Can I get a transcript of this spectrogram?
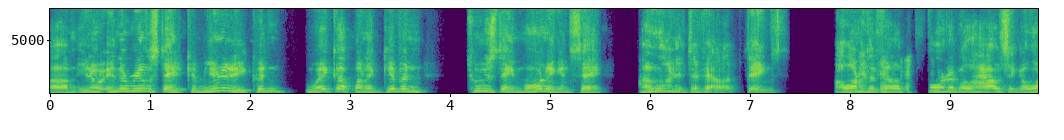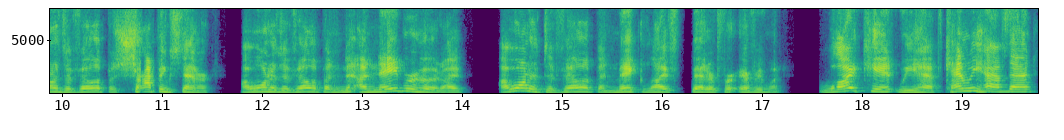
um, you know, in the real estate community couldn't wake up on a given Tuesday morning and say, I want to develop things. I want to develop affordable housing. I want to develop a shopping center. I want to develop a, a neighborhood. I, I want to develop and make life better for everyone. Why can't we have, can we have that?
